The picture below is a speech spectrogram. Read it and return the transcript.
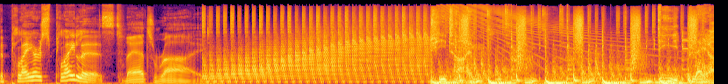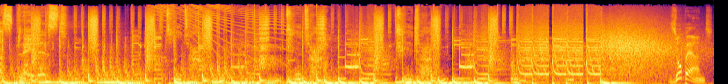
The Players Playlist. That's right. Tea Time. Die Players Playlist. So, Bernd.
